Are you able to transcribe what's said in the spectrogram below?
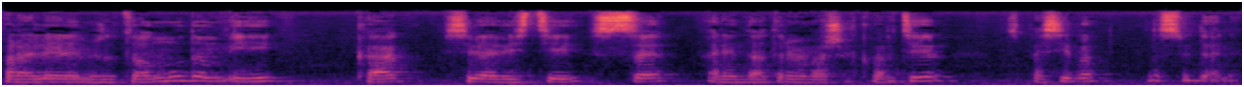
параллели между Талмудом и как себя вести с арендаторами ваших квартир. Спасибо, до свидания.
